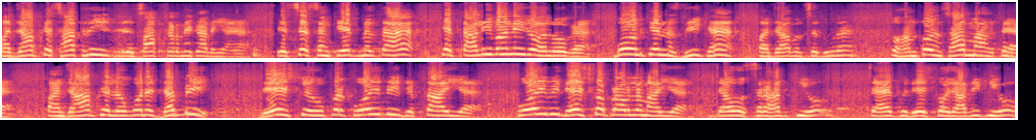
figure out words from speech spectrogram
पंजाब के साथ नहीं साफ़ करने का नहीं आया। इससे संकेत मिलता है कि तालिबानी जो लोग हैं, वो उनके नज़दीक हैं। पंजाब उनसे दूर है। तो हम तो इंसाफ मांगते हैं। पंजाब के लोगों ने जब भी देश के ऊपर कोई भी विपता आई है, कोई भी देश को प्रॉब्लम आई है, चाहे वो सरहद की हो चाहे कोई देश को आज़ादी की हो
